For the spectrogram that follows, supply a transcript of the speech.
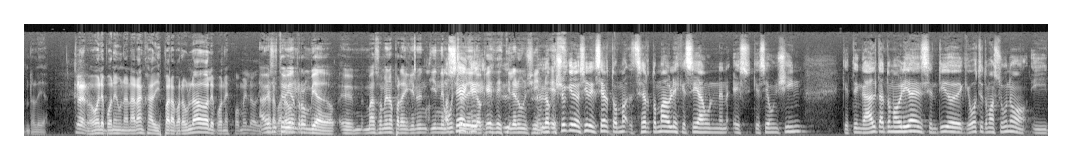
en realidad. Claro. Vos le pones una naranja, dispara para un lado, le pones pomelo, A dispara ver si para estoy bien otro. rumbeado. Eh, más o menos para el que no entiende O mucho de lo que es destilar un gin. Lo que Es- yo quiero decir es que ser, toma- ser tomable es que sea un es que sea un gin que tenga alta tomabilidad en el sentido de que vos te tomás uno y,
